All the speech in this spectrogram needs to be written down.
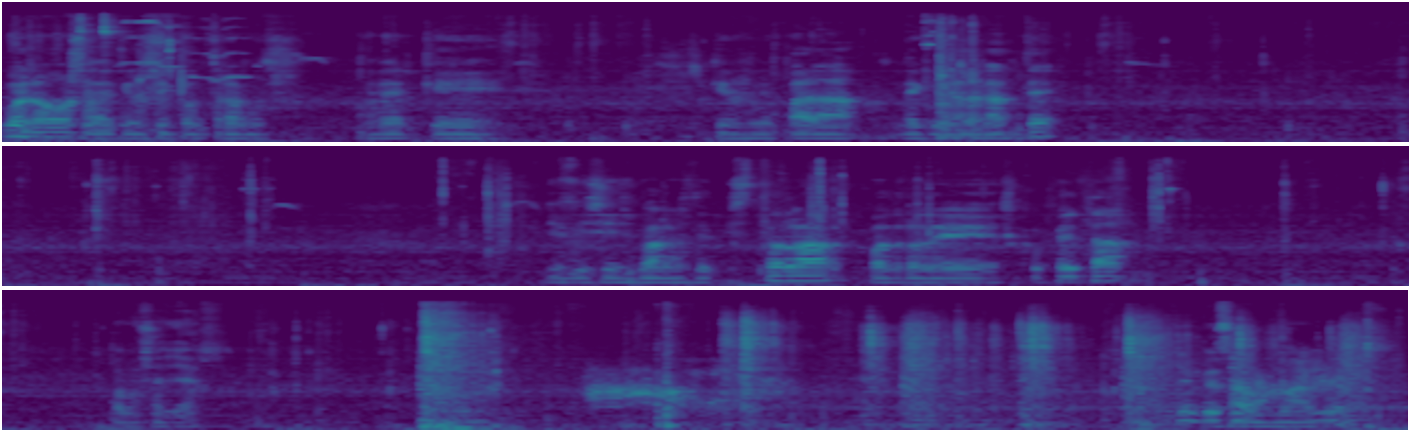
Bueno, vamos a ver qué nos encontramos. A ver qué, qué nos depara de aquí en adelante. 16 balas de pistola, 4 de escopeta. Vamos allá. Ya empezamos mal, ¿eh?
